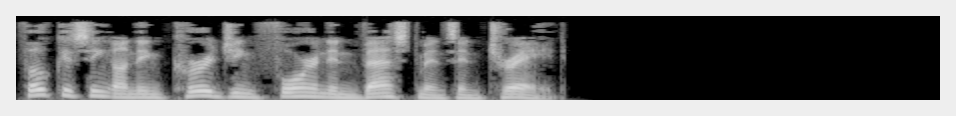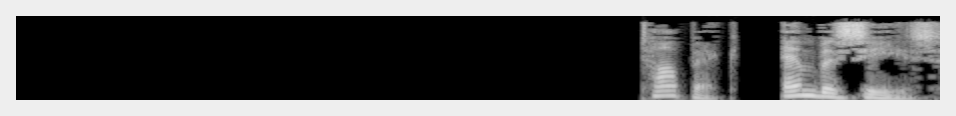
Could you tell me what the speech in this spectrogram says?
focusing on encouraging foreign investments and trade. Embassies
